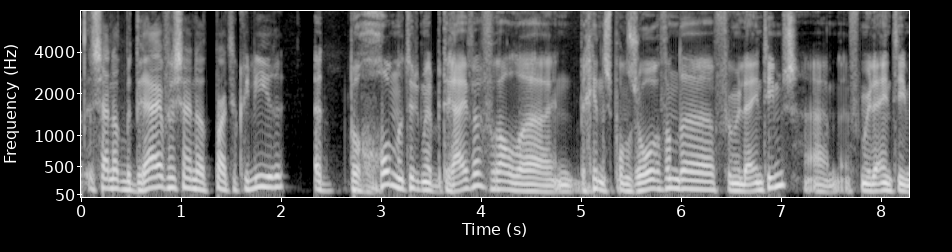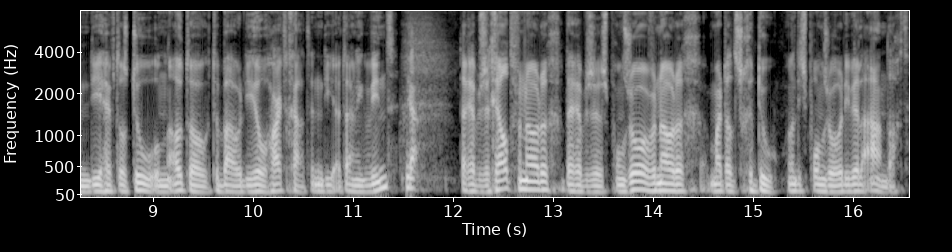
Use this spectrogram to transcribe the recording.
Zijn dat bedrijven? Zijn dat particulieren? Het begon natuurlijk met bedrijven, vooral eh, in het begin de sponsoren van de Formule 1 teams. Eh, een Formule 1 team die heeft als doel om een auto te bouwen die heel hard gaat en die uiteindelijk wint. Ja. Daar hebben ze geld voor nodig, daar hebben ze sponsoren voor nodig, maar dat is gedoe, want die sponsoren die willen aandacht.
